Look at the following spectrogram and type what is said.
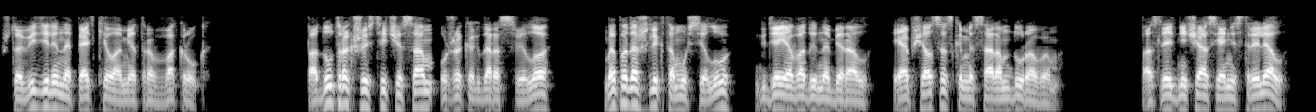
что видели на пять километров вокруг. Под утро к шести часам, уже когда рассвело, мы подошли к тому селу, где я воды набирал, и общался с комиссаром Дуровым. Последний час я не стрелял,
